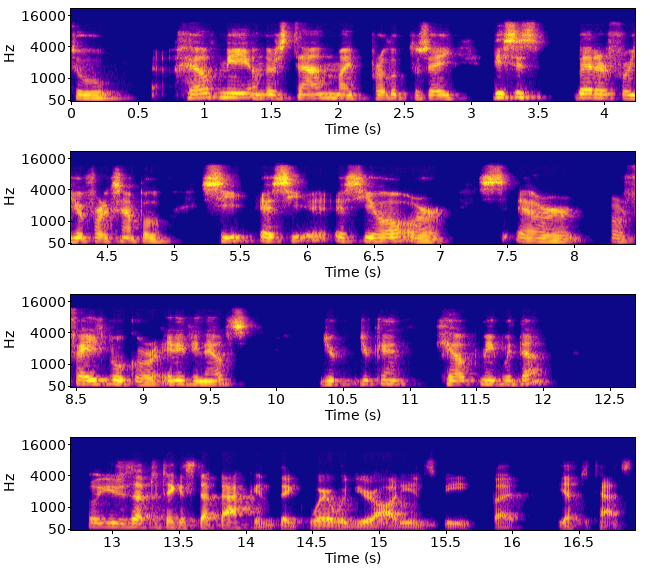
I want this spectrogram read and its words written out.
to help me understand my product to say this is better for you for example see seo or or or facebook or anything else. You you can help me with that? Well you just have to take a step back and think where would your audience be? But you have to test.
